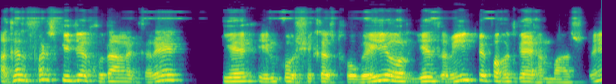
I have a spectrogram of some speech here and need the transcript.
اگر فرض کیجیے خدا نہ کرے، یہ ان کو شکست ہو گئی اور یہ زمین پہ پہنچ گئے حماس میں،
